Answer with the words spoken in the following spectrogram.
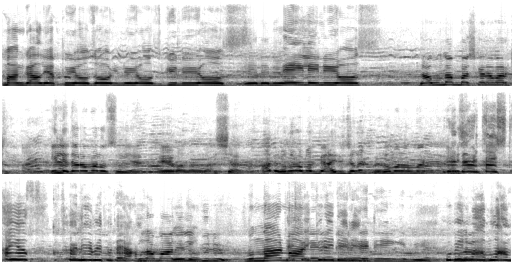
Mangal yapıyoruz, oynuyoruz, gülüyoruz, Eğleniyor. eğleniyoruz. Daha bundan başka ne var ki? İlle de roman olsun yani. Eyvallah baba. İnşallah. Abi roman olmak bir ayrıcalık mı? Roman olmak Röportajdayız. Söyleyemedim de ya. bu da mahallenin Buyurun. gülü. Bunlar mahallenin gülü ederim. dediği gibi. Bu benim ablam.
